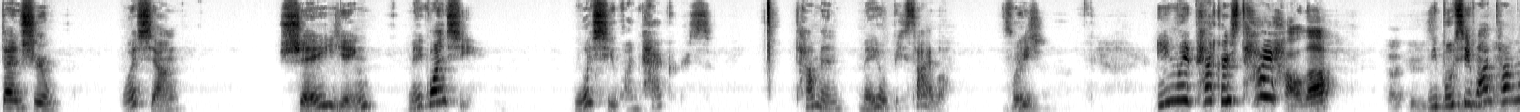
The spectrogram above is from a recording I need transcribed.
但是我想谁赢没关系，我喜欢 Packers，他们没有比赛了，所以因为 Packers 太好了。你不喜欢他们？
